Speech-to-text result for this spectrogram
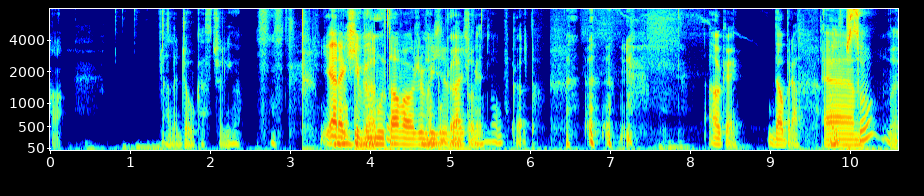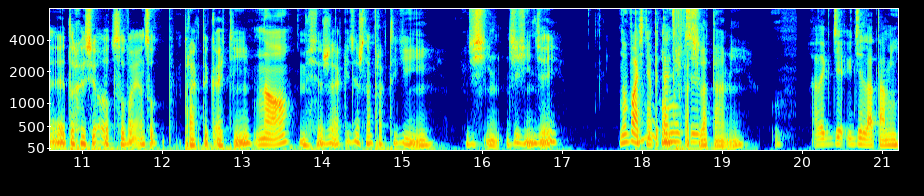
ha. Ale Joe'ka strzeliłem. Jarek no, się bogato, wymutował, żeby no, się bogato, zaśmiać. No, Okej, okay, dobra. Ale wiesz co? E, trochę się odsuwając od praktyk IT, no. myślę, że jak idziesz na praktyki gdzieś, in, gdzieś indziej, no właśnie, pytanie trwać czy... latami. Ale gdzie, gdzie latami?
